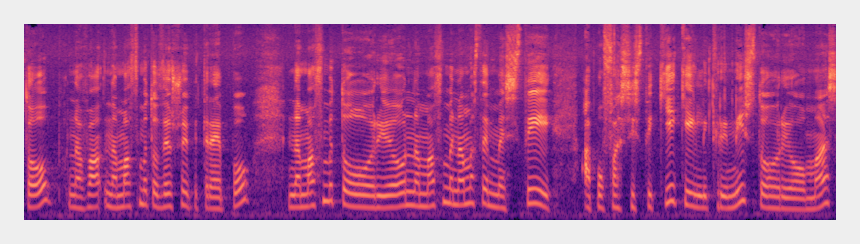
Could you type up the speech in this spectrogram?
stop, να, βα- να μάθουμε το δεν σου επιτρέπω, να μάθουμε το όριο, να μάθουμε να είμαστε μεστοί, αποφασιστικοί και ειλικρινεί στο όριό μας.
